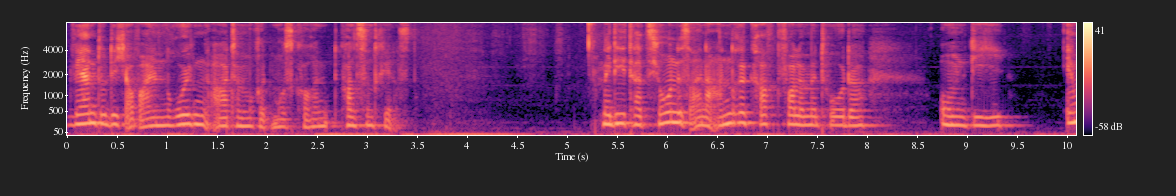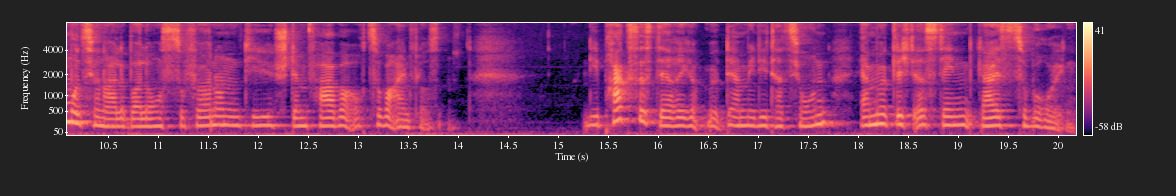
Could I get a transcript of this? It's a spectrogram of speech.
während du dich auf einen ruhigen Atemrhythmus konzentrierst. Meditation ist eine andere kraftvolle Methode, um die emotionale Balance zu fördern und die Stimmfarbe auch zu beeinflussen. Die Praxis der, der, Meditation ermöglicht es, den Geist zu beruhigen,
